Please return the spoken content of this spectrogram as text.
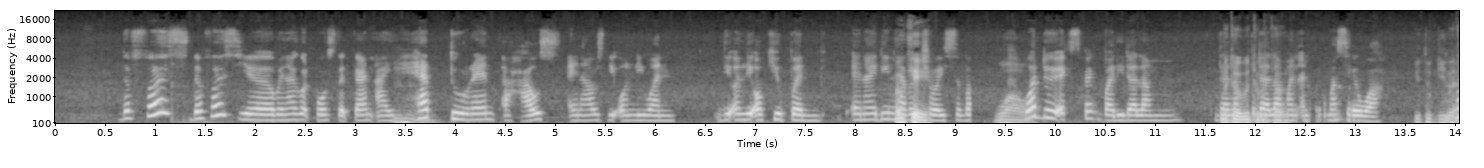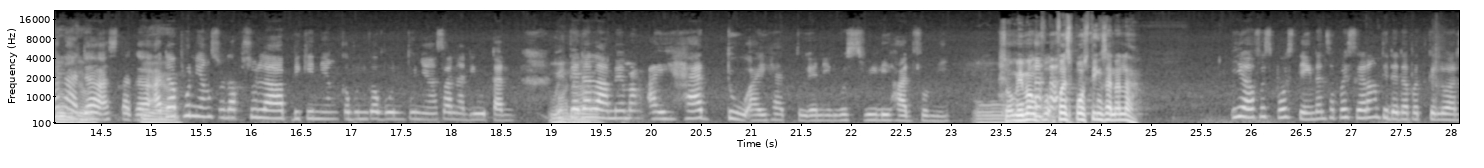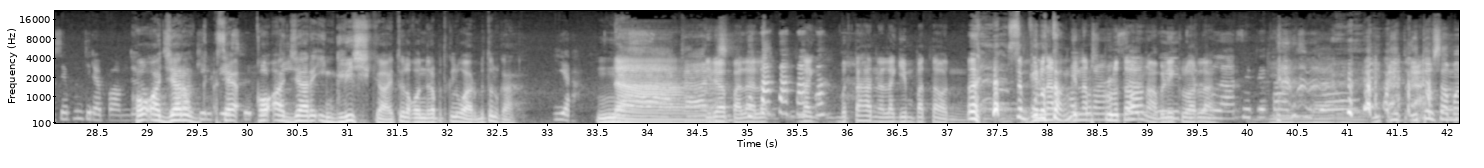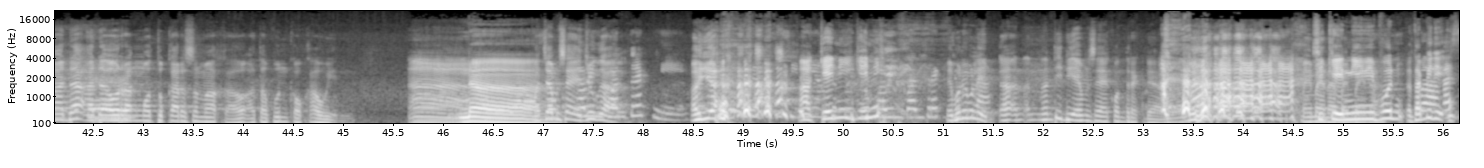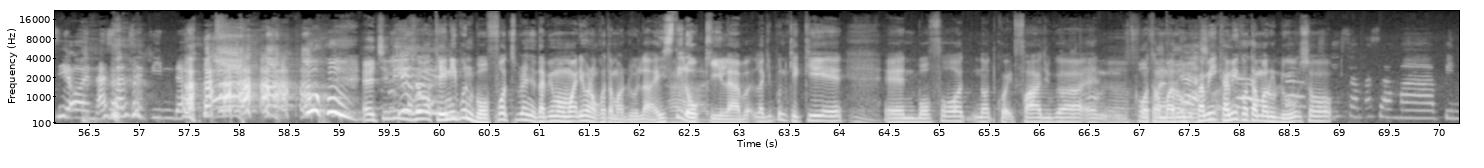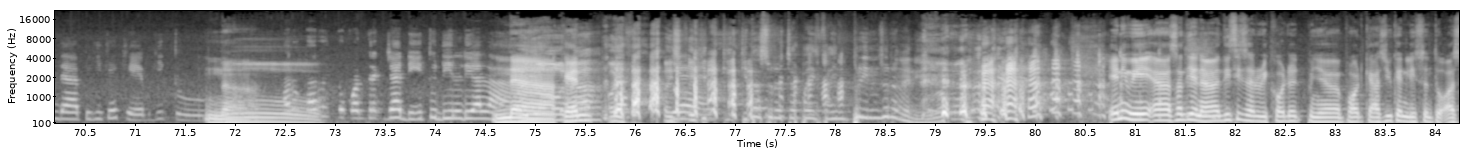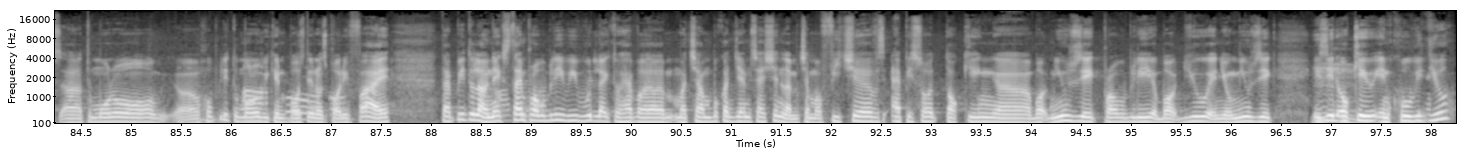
The first the first year when I got posted kan, I Hmm. had to rent a house and I was the only one, the only occupant and I didn't have Okay. a choice sebab Wow. what do you expect di dalam dalam Betul, betul, pedalaman rumah sewa? Itu gila. Betul, Mana betul. ada astaga. Yeah. Ada pun yang sulap-sulap bikin yang kebun-kebun punya sana di hutan. Ui, Itu no. adalah memang I had to, I had to and it was really hard for me. Oh. So memang first posting sana lah. Ya, first posting dan sampai sekarang tidak dapat keluar. Saya pun tidak paham. Kau ajar saya, kau ajar English kah? Itulah kau dapat keluar, betul kah? Ya. Nah. Tidak apalah. La- lagi, bertahan lah lagi 4 tahun. 10 genap, tahun. Genap 10 tahun lah boleh keluar lah. Itu, itu sama ada ada orang mau tukar sama kau ataupun kau kawin. Ah. Nah. Macam saya Kawin juga. kontrak nih. Oh iya. Ah, Kenny, Kenny. Kontrak Eh boleh boleh. n- nanti DM saya kontrak dia. Main-main Si Kenny ni pun tapi Wah, di, kasih on asal saya pindah. actually sama Kenny pun Beaufort sebenarnya tapi mamak dia orang Kota Merdu lah. He's still Ah. okay lah. Lagipun KK and Beaufort not quite far juga and Uh, Kota Marudu. Kami kami Kota Marudu so Sama-sama pindah pergi KK begitu. Nah. Baru-baru itu kontrak jadi itu deal dia lah. Nah, Ayo kan? dah. Oh, eh, eh, Yes. kita, kita sudah capai fine print sudah kan ni? Anyway, uh, Santiana, this is a recorded punya podcast. You can listen to us uh, tomorrow. Uh, hopefully tomorrow we can post it on Spotify. Tapi itulah next time probably we would like to have a macam bukan jam session lah macam a feature episode talking uh, about music probably about you and your music. Is it Hmm. okay and cool with you?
